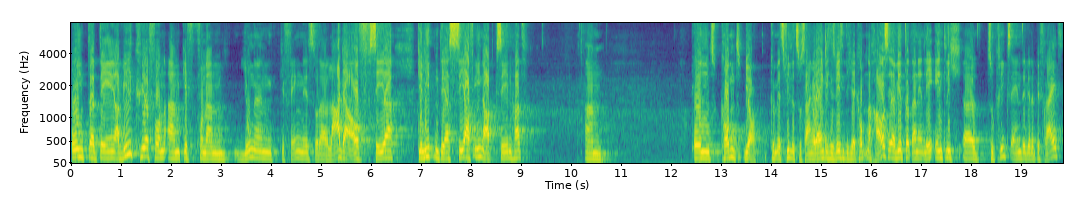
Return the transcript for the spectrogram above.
unter der Willkür von einem, von einem jungen Gefängnis- oder Lageraufseher gelitten, der sehr auf ihn abgesehen hat. Ähm, und kommt, ja, können wir jetzt viel dazu sagen, aber eigentlich ist wesentlich, er kommt nach Hause, er wird dann endlich äh, zu Kriegsende wieder befreit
